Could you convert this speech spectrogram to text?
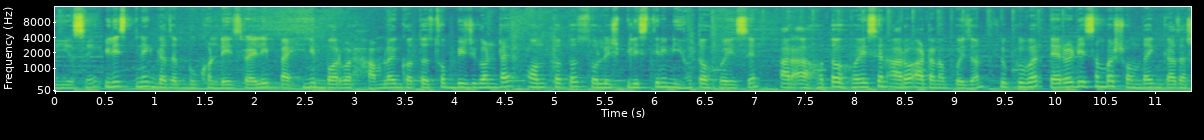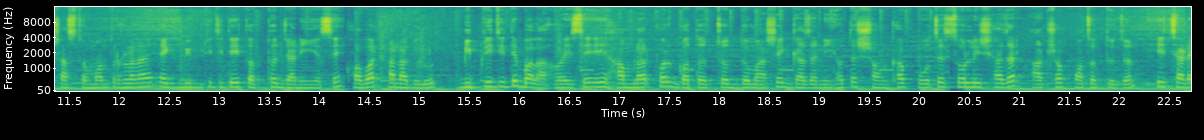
দিয়েছে। ফিলিস্তিনের গাজা ভূখণ্ডে ইসরায়েলি বাহিনী বর্বর হামলায় গত চব্বিশ ঘন্টায় অন্তত চল্লিশ ফিলিস্তিনি নিহত হয়েছেন আর আহত হয়েছেন আরও আটানব্বই জন। শুক্রবার তেরোই ডিসেম্বর সন্ধ্যায় গাজা স্বাস্থ্য মন্ত্রণালয় এক বিবৃতিতে তথ্য জানিয়েছে। খবর আনাদুলুর বিবৃতিতে বলা হয়েছে, এই হামলার পর গত চোদ্দ মাসে গাজা নিহতের সংখ্যা পৌঁছে চল্লিশ হাজার আটশো পঁচাত্তর জন। এছাড়া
